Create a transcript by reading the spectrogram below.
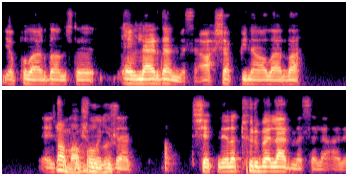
yapılardan işte evlerden mesela ahşap binalarda en çok Tamam, hoşuma olur. giden şeklinde ya da türbeler mesela hani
